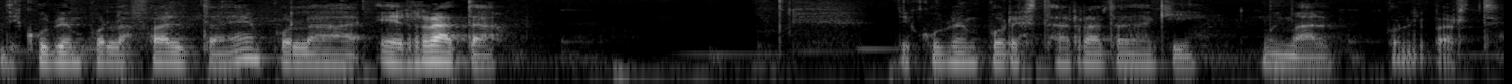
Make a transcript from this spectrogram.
Disculpen por la falta, ¿eh? por la errata. Disculpen por esta rata de aquí. Muy mal, por mi parte.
